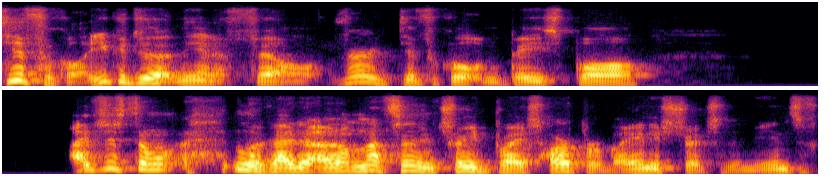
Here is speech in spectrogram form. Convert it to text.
difficult, you could do that in the NFL. Very difficult in baseball. I just don't look. I, am not saying trade Bryce Harper by any stretch of the means.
